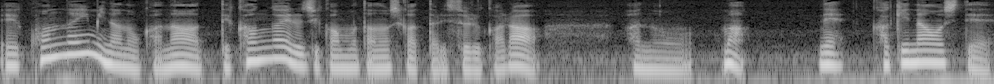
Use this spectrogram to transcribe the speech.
えこんな意味なのかなって考える時間も楽しかったりするからあのまあね書き直して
